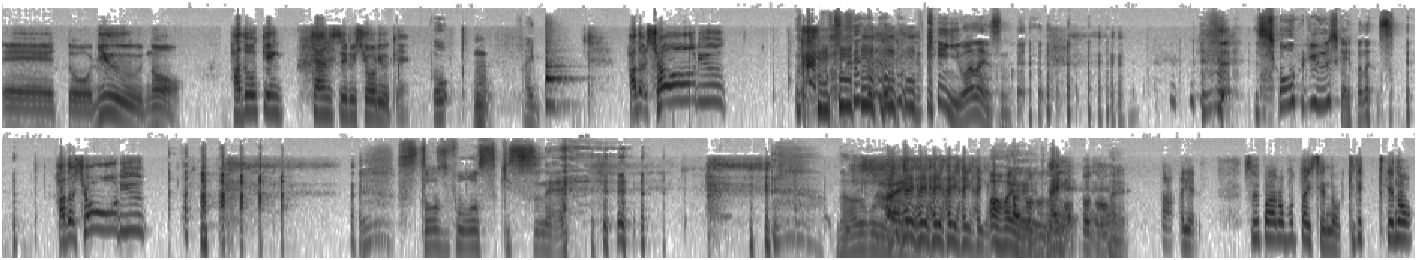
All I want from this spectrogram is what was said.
えーっと、竜の波動拳キャンセル昇竜拳。お、うん。はい。波動、昇竜 剣言わないですね。昇竜しか言わないですね。波動、昇竜ストーズ4好きっすね。なるほどね。はいはいはいはいはいはいはい。あ、はいはい。あどうぞはいどうぞはい。あ、いや、スーパーロボット対戦のキレッキレの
